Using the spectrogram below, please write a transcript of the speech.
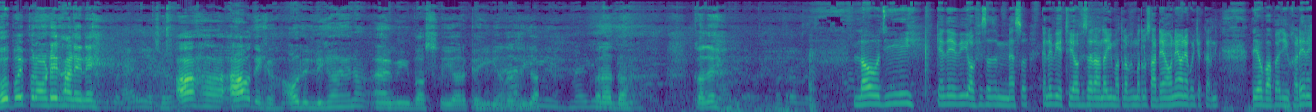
ਹੋ। ਭਾਈ ਪਰੌਂਠੇ ਖਾਣੇ ਨੇ। ਆਹਾ ਆਓ ਦੇਖ ਆਓ ਲਿਖਿਆ ਹੈ ਨਾ, ਐਵੇਂ ਬਸ ਯਾਰ ਕਹੀ ਜਾਂਦਾ ਸੀਗਾ। ਕਹਿੰਦਾ ਦਾ ਕਹਿੰਦੇ ਲਓ ਜੀ ਕਹਿੰਦੇ ਵੀ ਆਫਿਸਰ ਮੈਸ ਕਹਿੰਦੇ ਵੀ ਇੱਥੇ ਆਫਿਸਰਾਂ ਦਾ ਹੀ ਮਤਲਬ ਮਤਲਬ ਸਾਡੇ ਆਉਣੇ ਵਾਲੇ ਕੋਈ ਚੱਕਰ ਨਹੀਂ। ਤੇ ਉਹ ਬਾਬਾ ਜੀ ਖੜੇ ਨੇ।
